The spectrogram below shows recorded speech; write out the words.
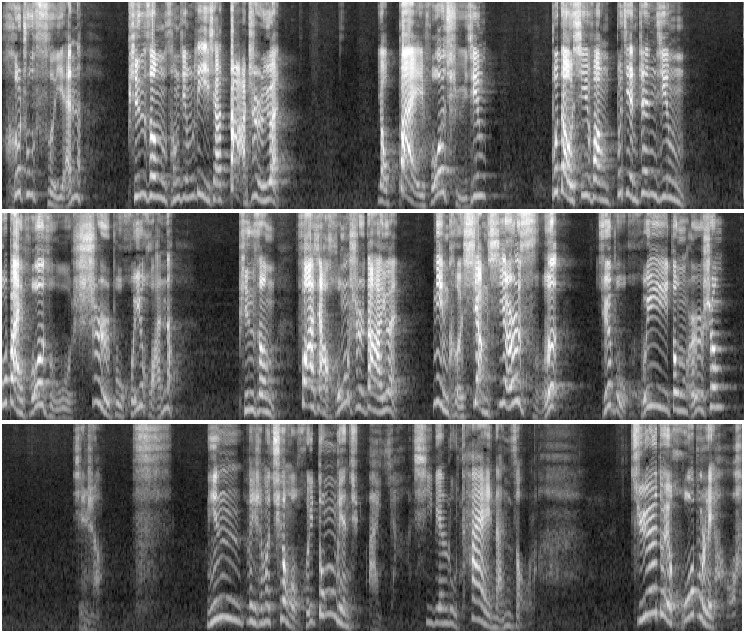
何出此言呢？贫僧曾经立下大志愿，要拜佛取经，不到西方不见真经，不拜佛祖誓不回还呐。贫僧发下宏誓大愿，宁可向西而死，绝不回东而生。先生，您为什么劝我回东边去？哎呀，西边路太难走了，绝对活不了啊！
